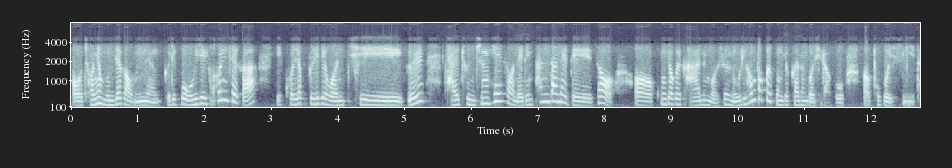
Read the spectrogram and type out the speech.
어, 전혀 문제가 없는 그리고 오히려 헌재가 이 권력 분립의 원칙을 잘 존중해서 내린 판단에 대해서 어, 공격을 가하는 것은 우리 헌법을 공격하는 것이라고 어, 보고 있습니다.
